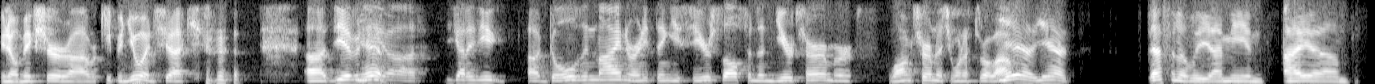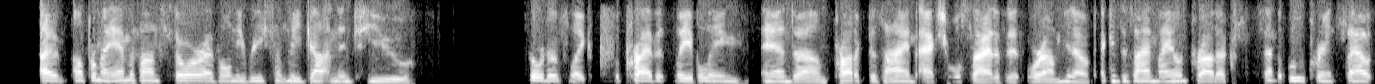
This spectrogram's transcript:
you know make sure uh, we're keeping you in check. uh, do you have any? Yeah. Uh, you got any uh, goals in mind, or anything you see yourself in the near term or long term that you want to throw out? Yeah, yeah, definitely. I mean, I um, I um, for my Amazon store, I've only recently gotten into sort of like the private labeling and um, product design actual side of it, where um, you know, I can design my own products, send the blueprints out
